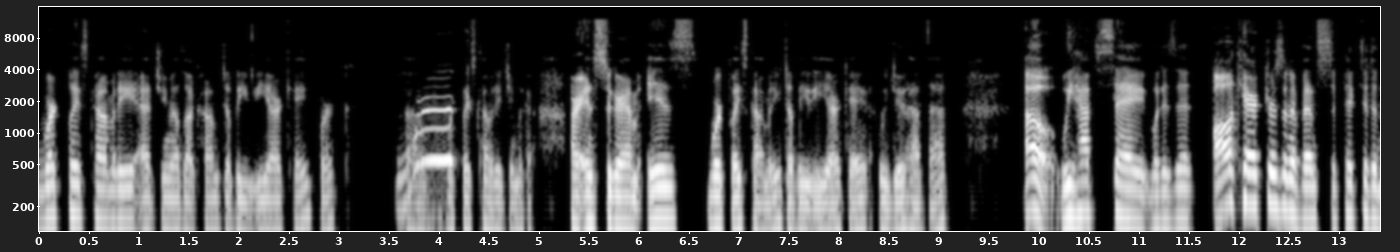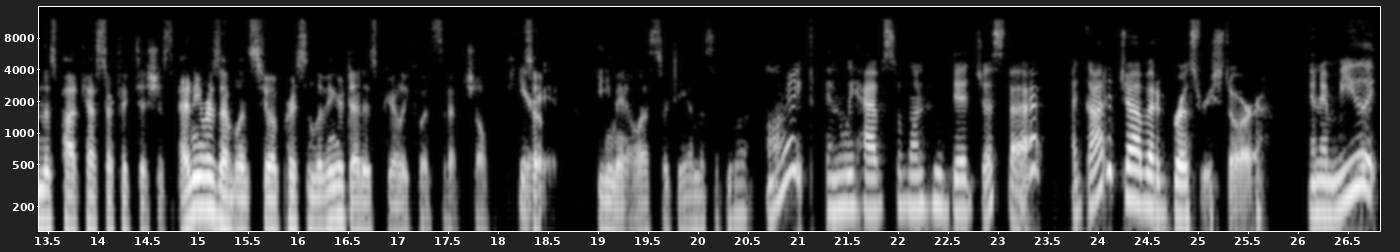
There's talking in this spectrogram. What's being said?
Werkplace comedy at gmail.com. W E R K work. Um, werkplace comedy gmail. Our Instagram is werkplace comedy. W E R K. We do have that. Oh, we have to say, what is it? All characters and events depicted in this podcast are fictitious. Any resemblance to a person living or dead is purely coincidental. Period. Email us or DM us if you want. All right. And we have someone who did just that. I got a job at a grocery store and immediately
